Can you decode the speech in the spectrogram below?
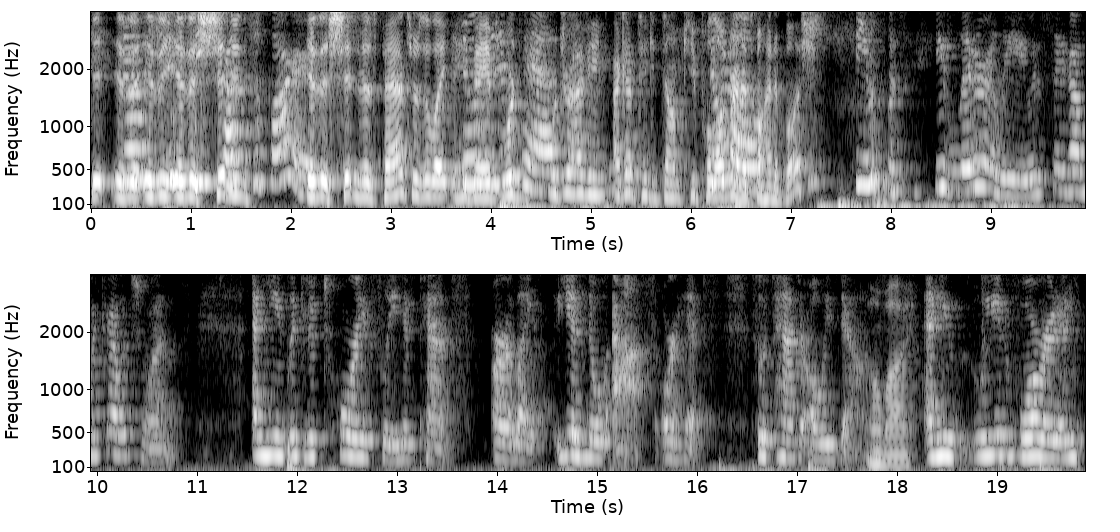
Is no, it is he is it shitting? In, is it shitting in his pants, or is it like, hey No, babe, we're we're driving. I gotta take a dump. Can you pull No, over? And it's behind a bush. he he literally was sitting on the couch once and he like notoriously his pants are like he has no ass or hips so his pants are always down Oh my. and he leaned forward and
